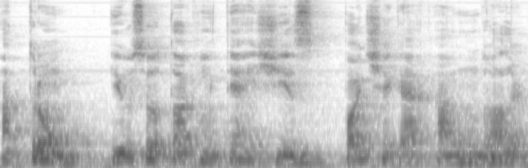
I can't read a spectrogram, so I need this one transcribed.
A Tron e o seu token TRX pode chegar a um dólar?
